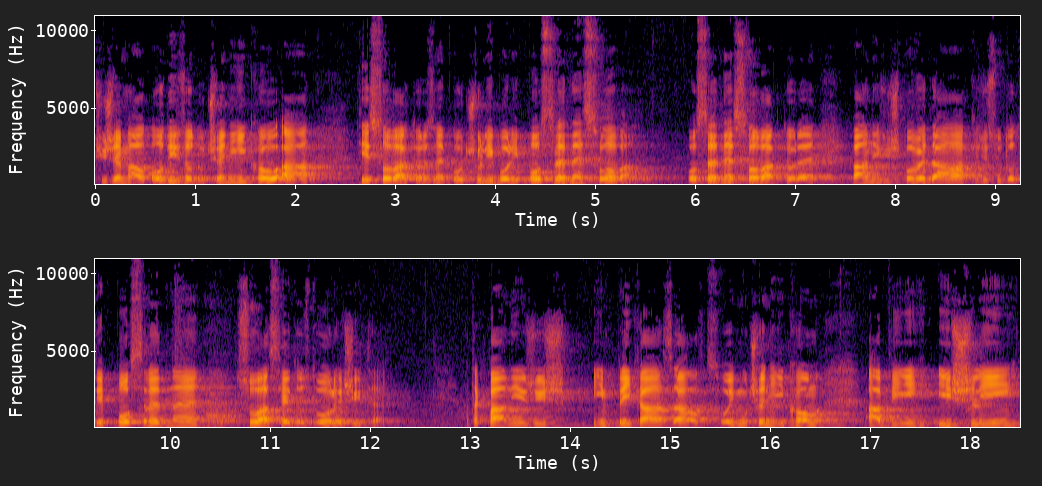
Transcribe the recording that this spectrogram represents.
Čiže mal odísť od učeníkov a tie slova, ktoré sme počuli, boli posledné slova. Posledné slova, ktoré pán Ježiš povedal, a keďže sú to tie posledné, sú asi aj dosť dôležité. Tak pán Ježiš im prikázal svojim učeníkom, aby išli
